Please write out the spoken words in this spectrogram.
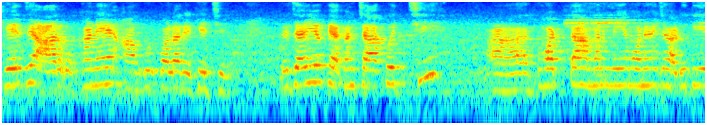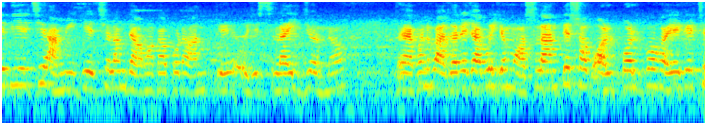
খেয়েছে, আর ওখানে আঙুর কলা রেখেছে। তো যাই হোক, এখন চা করছি। ঘরটা আমার মেয়ে মনে হয় ঝাড়ু দিয়ে দিয়েছে। আমি গিয়েছিলাম জামা কাপড় আনতে, ওই যে সেলাইয়ের জন্য। তো এখন বাজারে যাব, এই যে মশলা আনতে, সব অল্প অল্প হয়ে গেছে,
